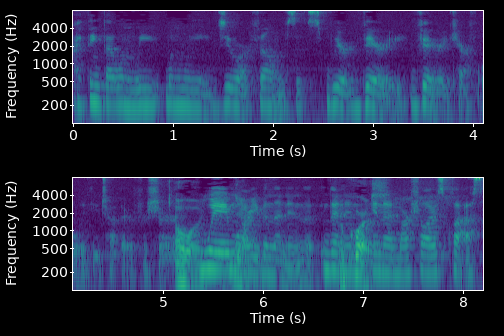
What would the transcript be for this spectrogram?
I think that when we when we do our films, it's we're very very careful with each other for sure. Oh, way more yeah. even than in the, than in, in a martial arts class.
